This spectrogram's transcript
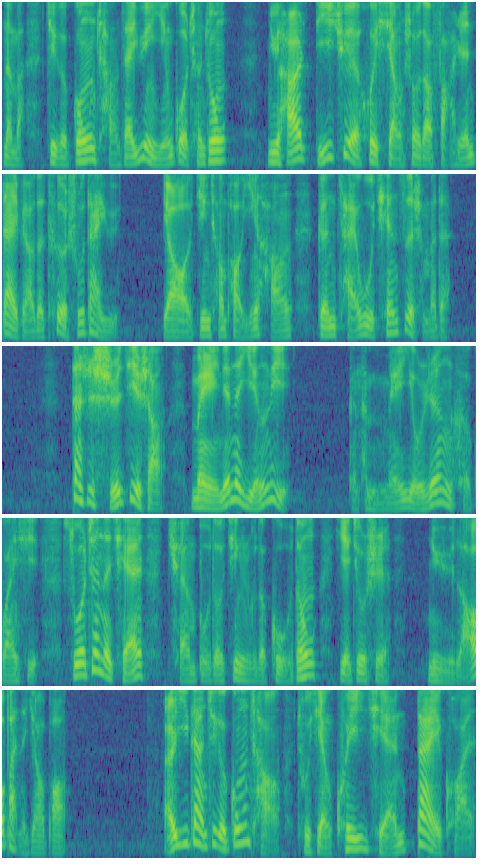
那么这个工厂在运营过程中，女孩的确会享受到法人代表的特殊待遇，要经常跑银行跟财务签字什么的。但是实际上，每年的盈利跟她没有任何关系，所挣的钱全部都进入了股东，也就是女老板的腰包。而一旦这个工厂出现亏钱、贷款、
